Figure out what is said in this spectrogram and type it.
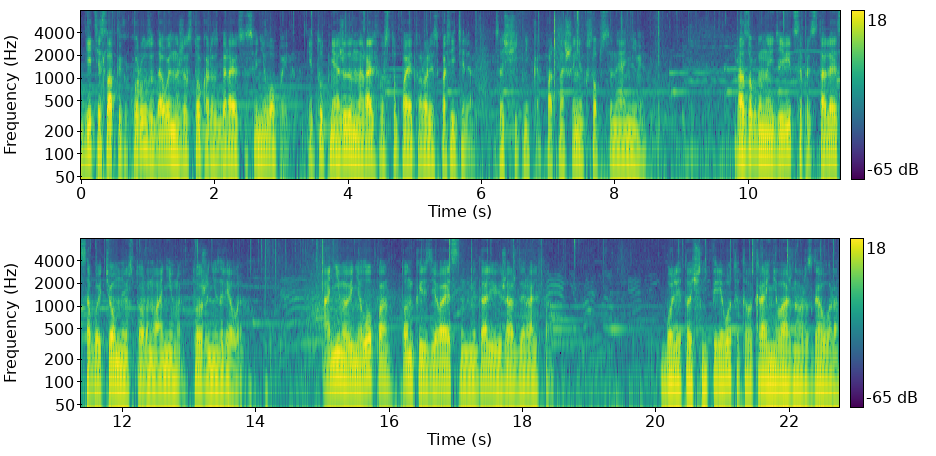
Дети сладкой кукурузы довольно жестоко разбираются с Венелопой. И тут неожиданно Ральф выступает в роли спасителя, защитника по отношению к собственной аниме. Разогнанная девица представляет собой темную сторону анимы, тоже незрелую. Анима Венелопа тонко издевается над медалью и жаждой Ральфа. Более точный перевод этого крайне важного разговора.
